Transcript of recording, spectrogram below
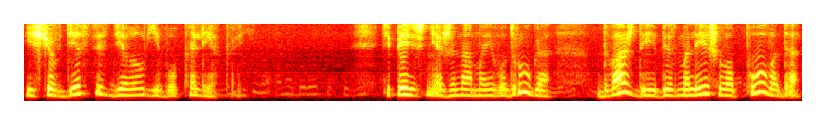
еще в детстве сделал его калекой. Теперешняя жена моего друга дважды и без малейшего повода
